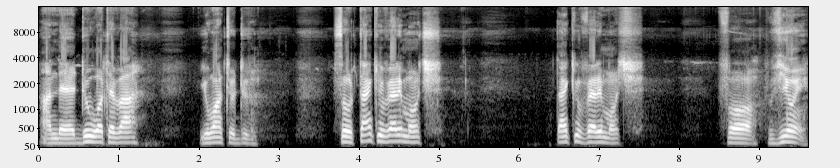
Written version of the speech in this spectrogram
and uh, do whatever you want to do So thank you very much. Thank you very much for viewing.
